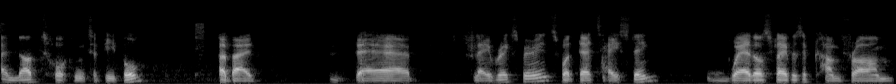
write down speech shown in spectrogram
I love talking to people about their flavor experience, what they're tasting, where those flavors have come from.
